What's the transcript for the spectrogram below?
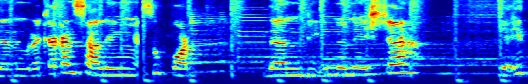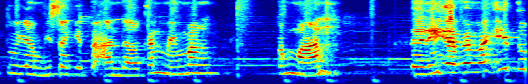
Dan mereka kan saling support. Dan di Indonesia ya itu yang bisa kita andalkan memang teman. Dan iya memang itu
